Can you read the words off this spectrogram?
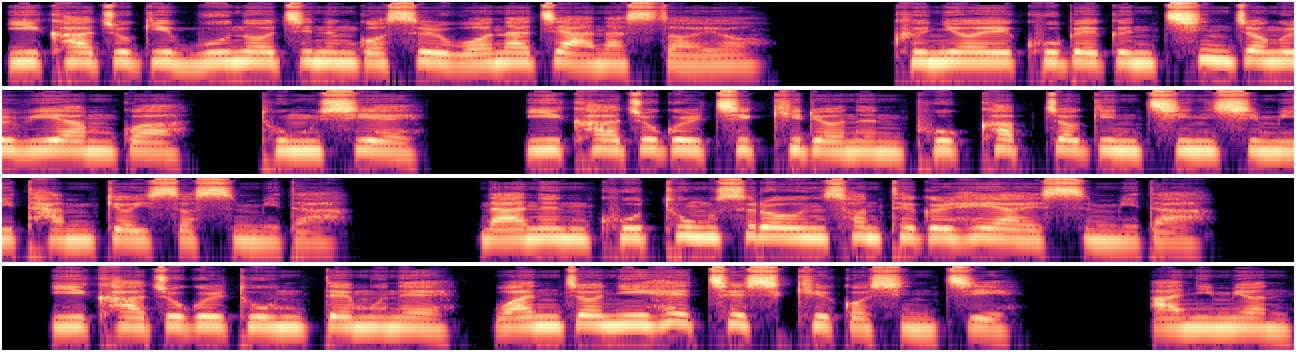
이 가족이 무너지는 것을 원하지 않았어요. 그녀의 고백은 친정을 위함과 동시에 이 가족을 지키려는 복합적인 진심이 담겨 있었습니다. 나는 고통스러운 선택을 해야 했습니다. 이 가족을 돈 때문에 완전히 해체시킬 것인지 아니면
